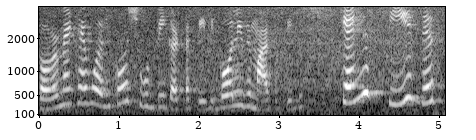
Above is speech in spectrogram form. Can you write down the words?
गवर्नमेंट है, वो उनको शूट भी कर सकती थी, गोली भी मार सकती थी। Can you see this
